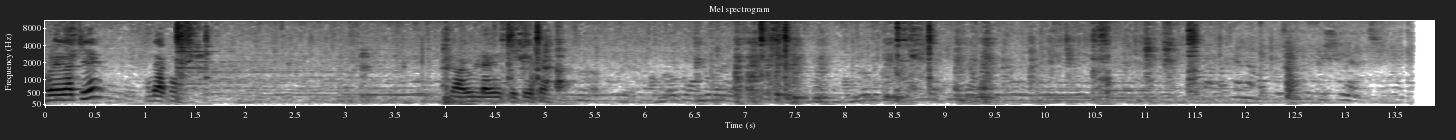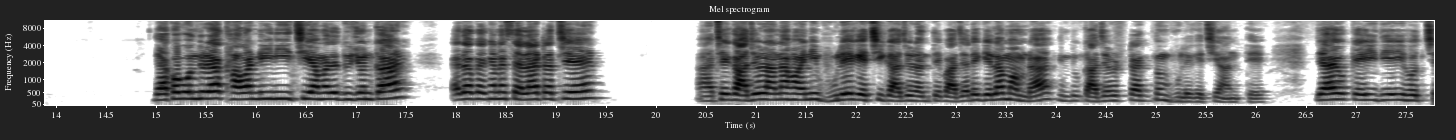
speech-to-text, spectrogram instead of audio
হয়ে গেছে? দেখো। দারুণ লাগে খেতে এটা। দেখো বন্ধুরা, খাবার নিয়ে নিয়েছি আমাদের দুজনকার। দেখো, এখানে স্যালাড আছে। আছে, গাজর আনা হয়নি, ভুলে গেছি গাজর আনতে। বাজারে গেলাম আমরা, কিন্তু গাজরটা একদম ভুলে গেছি আনতে। যাই হোক, এই দিয়েই হচ্ছে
